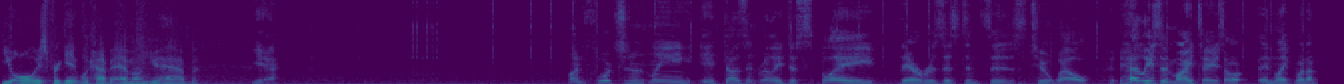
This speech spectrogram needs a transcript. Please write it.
you always forget what kind of ammo you have. Yeah. Unfortunately, it doesn't really display their resistances too well. At least in my taste, or in like when I'm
